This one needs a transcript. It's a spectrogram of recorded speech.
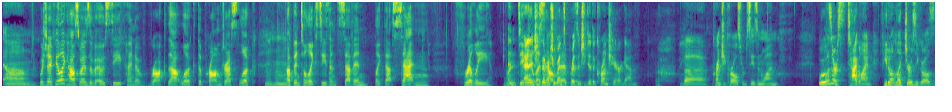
Um, Which I feel like Housewives of OC kind of rock that look, the prom dress look, Mm-hmm. up until like season seven, like that satin, frilly, and, ridiculous. and then she said when she went to prison, she did the crunch hair again, the crunchy curls from season one. What was her tagline? If you don't like Jersey girls,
